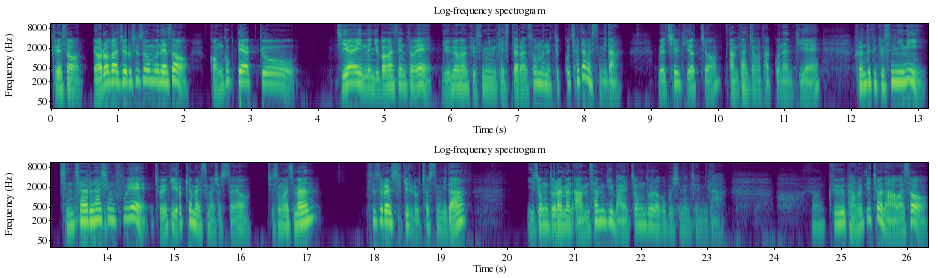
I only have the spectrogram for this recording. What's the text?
그래서 여러 가지로 수소문해서 건국대학교 지하에 있는 유방암 센터에 유명한 교수님이 계시다라는 소문을 듣고 찾아갔습니다. 며칠 뒤였죠. 암 판정을 받고 난 뒤에. 그런데 그 교수님이 진찰을 하신 후에 저에게 이렇게 말씀하셨어요. 죄송하지만 수술할 시기를 놓쳤습니다. 이 정도라면 암 3기 말 정도라고 보시면 됩니다. 그냥 그 방을 뛰쳐나와서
